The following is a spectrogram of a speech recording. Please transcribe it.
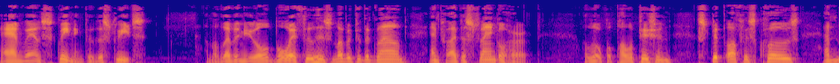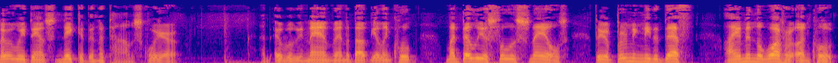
and ran screaming through the streets. An eleven-year-old boy threw his mother to the ground and tried to strangle her. A local politician stripped off his clothes, and merrily danced naked in the town square. An elderly man ran about yelling, quote, My belly is full of snails. They are burning me to death. I am in the water, unquote.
